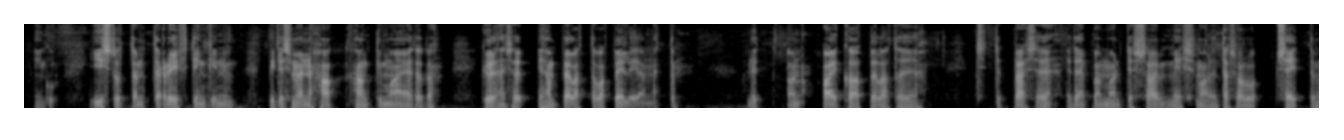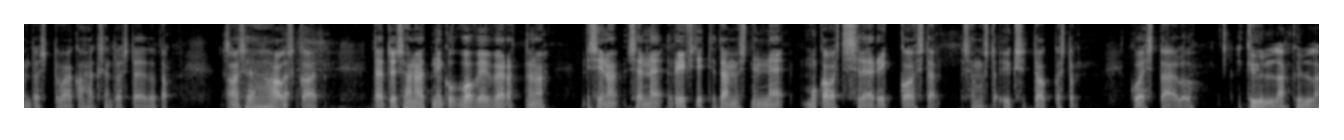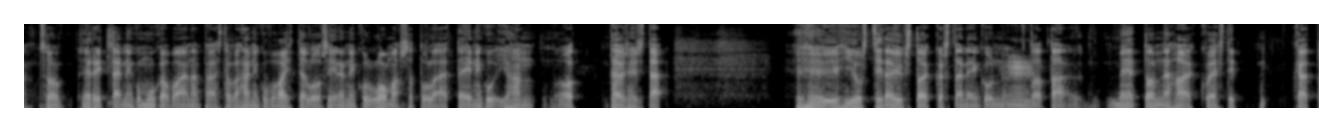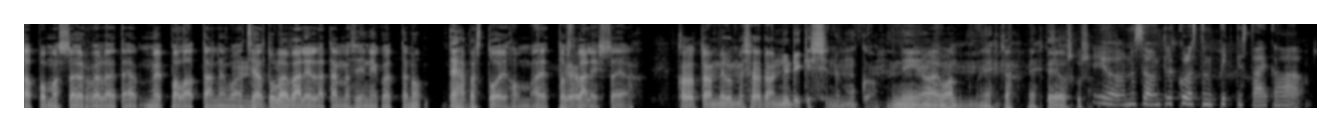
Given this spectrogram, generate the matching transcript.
niin kuin istuttanut tämän riftinkin, niin pitäisi mennä ha- hankkimaan. Ja tota, kyllähän se ihan pelattava peli on, että nyt on aikaa pelata ja sitten pääsee eteenpäin. Mä nyt jossain, missä mä olin tasolla 17 vai 18 ja tota, on se ihan hauskaa. Että, täytyy sanoa, että niinku Vovin verrattuna, niin siinä on se ne riftit ja tämmöiset, niin ne mukavasti silleen rikkoo sitä semmoista yksitokkoista questailua. Kyllä, kyllä. Se on erittäin niin kuin, mukavaa aina päästä vähän niin kuin vaihtelua siinä niin kuin lomassa tulee, että ei niin kuin, ihan ole täysin sitä just sitä yksitoikkoista niin kuin, Mm. tota, mene tonne hae questit, käy tappamassa örvelöitä ja me palauttaa ne vaan. Mm. Siellä tulee välillä tämmöisiä, niin kuin, että no tehdäänpäs toi homma tuossa Joo. välissä. Ja, Katsotaan, milloin me saadaan Nydikin sinne mukaan. niin aivan, mm. ehkä, ehkä joskus. Joo, no se on kyllä kuulostanut pitkästä aikaa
